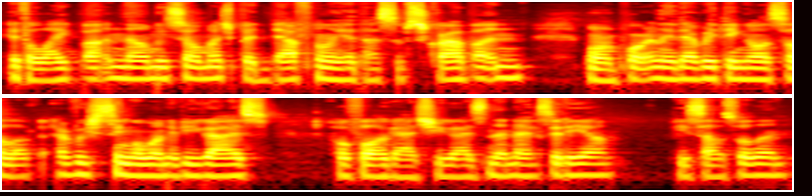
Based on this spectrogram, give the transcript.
Hit the like button, that will mean so much, but definitely hit that subscribe button. More importantly than everything else, I love every single one of you guys. Hopefully I'll catch you guys in the next video. Peace out till then.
